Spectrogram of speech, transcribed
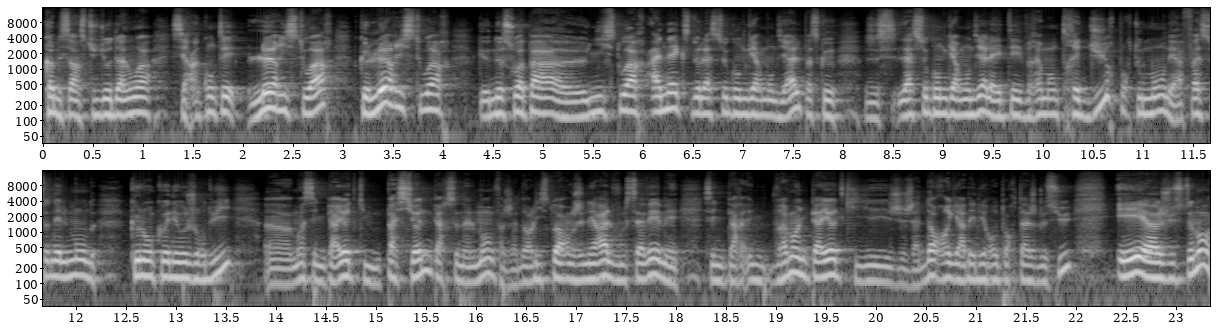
comme c'est un studio danois, c'est raconter leur histoire, que leur histoire ne soit pas euh, une histoire annexe de la Seconde Guerre mondiale, parce que la Seconde Guerre mondiale a été vraiment très dure pour tout le monde et a façonné le monde que l'on connaît aujourd'hui. Euh, moi, c'est une période qui me passionne personnellement. Enfin, j'adore l'histoire en général, vous le savez, mais c'est une, vraiment une période qui j'adore regarder des reportages dessus. Et euh, justement,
